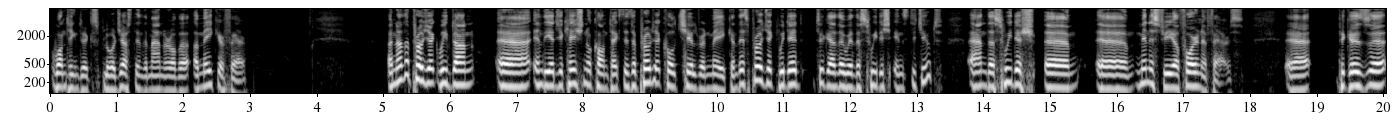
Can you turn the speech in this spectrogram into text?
wanting to explore just in the manner of a, a maker fair. Another project we've done uh, in the educational context is a project called Children Make. And this project we did together with the Swedish Institute and the Swedish um, uh, Ministry of Foreign Affairs. Uh, because uh,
